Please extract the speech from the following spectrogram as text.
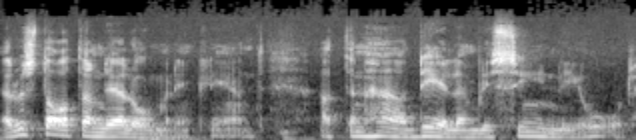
När du startar en dialog med din klient, att den här delen blir synliggjord.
